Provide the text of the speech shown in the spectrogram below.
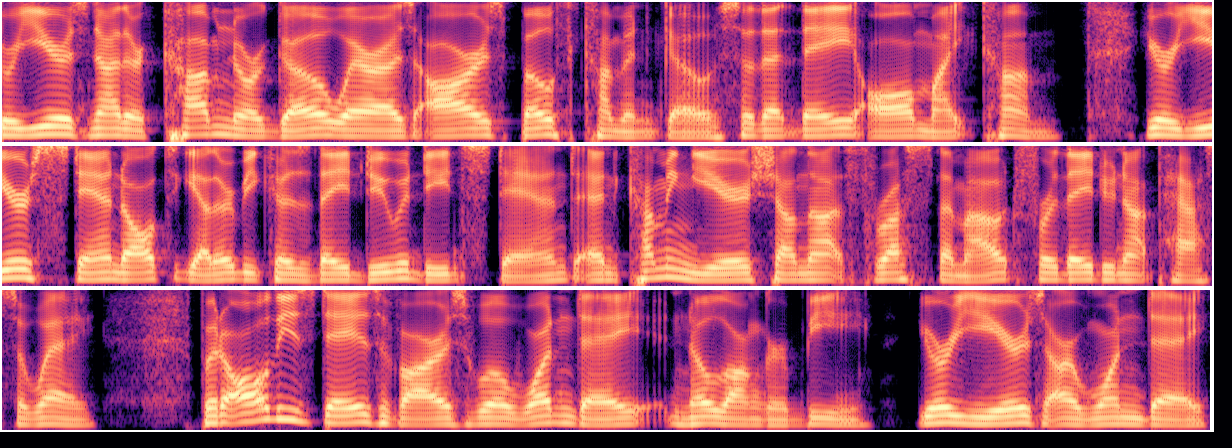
Your years neither come nor go, whereas ours both come and go, so that they all might come. Your years stand altogether, because they do indeed stand, and coming years shall not thrust them out, for they do not pass away. But all these days of ours will one day no longer be. Your years are one day,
